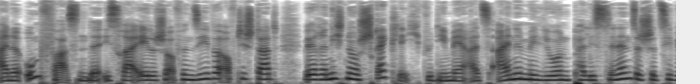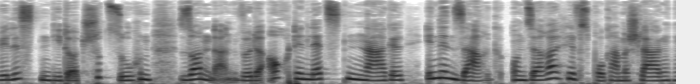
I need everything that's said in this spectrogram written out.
Eine umfassende israelische Offensive auf die Stadt wäre nicht nur schrecklich für die mehr als eine Million palästinensische Zivilisten, die dort Schutz suchen, sondern würde auch den letzten Nagel in den Sarg unserer Hilfsprogramme schlagen,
